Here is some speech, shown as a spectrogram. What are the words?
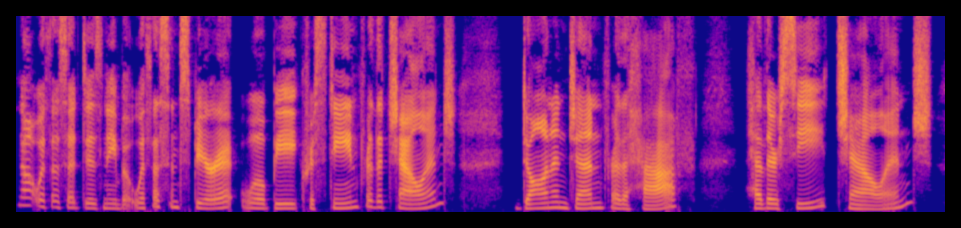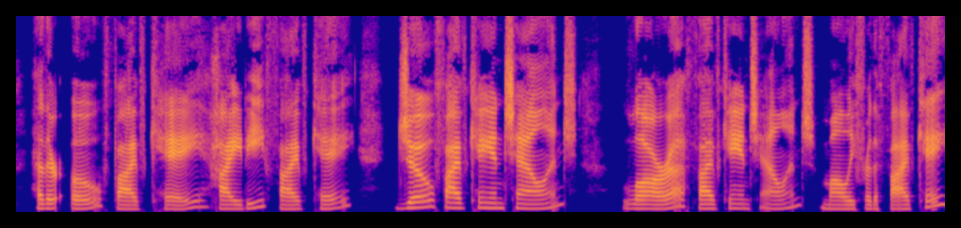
Not with us at Disney, but with us in spirit will be Christine for the challenge, Dawn and Jen for the half, Heather C challenge, Heather O 5K, Heidi 5K, Joe 5K and challenge, Laura, 5K and challenge, Molly for the 5K,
